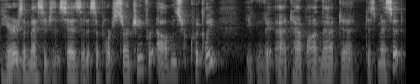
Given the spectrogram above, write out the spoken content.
here's a message that says that it supports searching for albums quickly. You can uh, tap on that to dismiss it.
